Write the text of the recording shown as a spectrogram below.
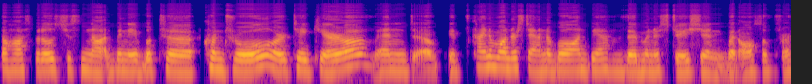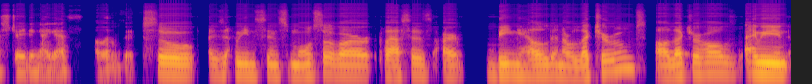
the hospital's just not been able to control or take care of. And uh, it's kind of understandable on behalf of the administration, but also frustrating, I guess, a little bit. So, I mean, since most of our classes are being held in our lecture rooms, our lecture halls, I mean,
